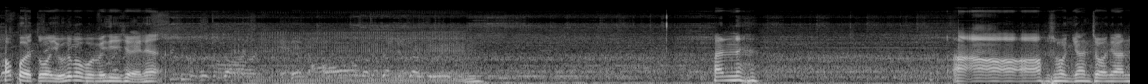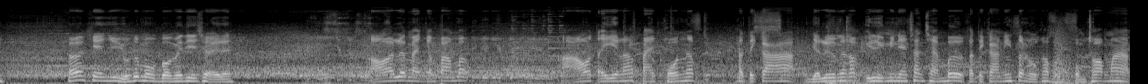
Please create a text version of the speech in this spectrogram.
เขาเปิดตัวอยู่ขึ้นมาบนเวทีเฉยเนี่ยท่าน อ่าอ่าอ่าชนกันชนกันเฮ้ยเคนอยู่ๆขึ้นมาบนเวทีเฉยเลยเอาเริ่มแมตช์กันปั้มครับเอาตีแล้วแปดคนครับกติกาอย่าลืมนะครับ Elimination Chamber กติกานี้สนุกครับผมผมชอบมาก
